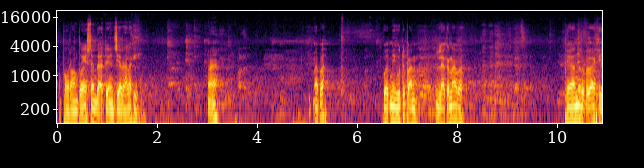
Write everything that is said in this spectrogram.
Apa orang tuanya sudah tidak ada yang ziarah lagi? Hah? apa? Buat minggu depan. Lah kenapa? Biar antar lagi.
